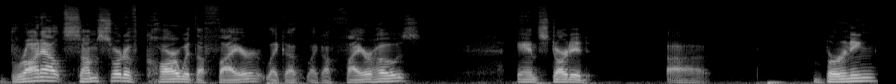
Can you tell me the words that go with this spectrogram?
brought out some sort of car with a fire, like a like a fire hose, and started uh, burning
